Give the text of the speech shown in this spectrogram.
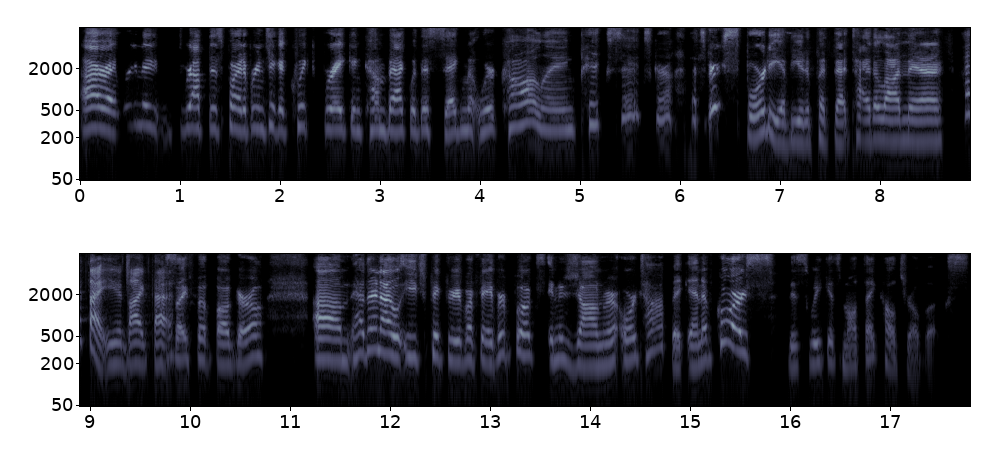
All right, we're going to wrap this part up. We're going to take a quick break and come back with a segment we're calling Pick Six, girl. That's very sporty of you to put that title on there. I thought you'd like that. It's like football, girl. Um, Heather and I will each pick three of our favorite books in a genre or topic. And of course, this week it's multicultural books.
